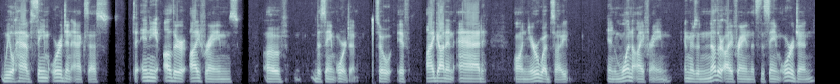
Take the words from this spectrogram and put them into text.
we'll have same origin access to any other iframes of the same origin. So if I got an ad on your website in one iframe and there's another iframe that's the same origin,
